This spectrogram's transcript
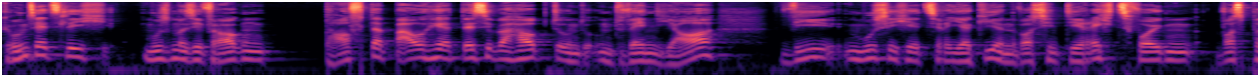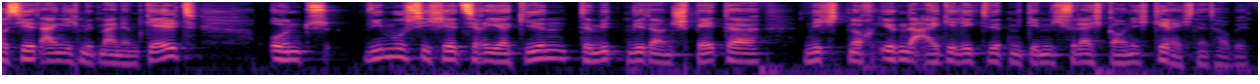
Grundsätzlich muss man sich fragen, Darf der Bauherr das überhaupt? Und, und wenn ja, wie muss ich jetzt reagieren? Was sind die Rechtsfolgen? Was passiert eigentlich mit meinem Geld? Und wie muss ich jetzt reagieren, damit mir dann später nicht noch irgendein Ei gelegt wird, mit dem ich vielleicht gar nicht gerechnet habe?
